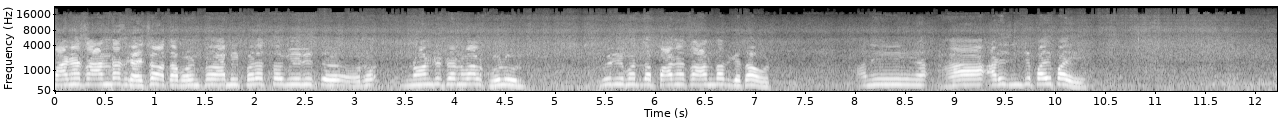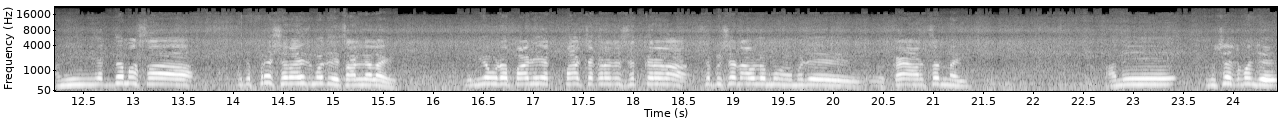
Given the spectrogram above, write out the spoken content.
पाण्याचा अंदाज घ्यायचा होता म्हणून पण आम्ही परत विहिरीत नॉन रिटर्न वाल खोलून विहिरीमधला पाण्याचा अंदाज घेत आहोत. आणि हा अडीच इंची पाईप आहे. आणि एकदम असा म्हणजे प्रेशराईजमध्ये चाललेला आहे. म्हणजे एवढं पाणी एक पाच चक्राच्या शेतकऱ्याला सफिशियंट अवलंब म्हणजे काय अडचण नाही. आणि विशेष म्हणजे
